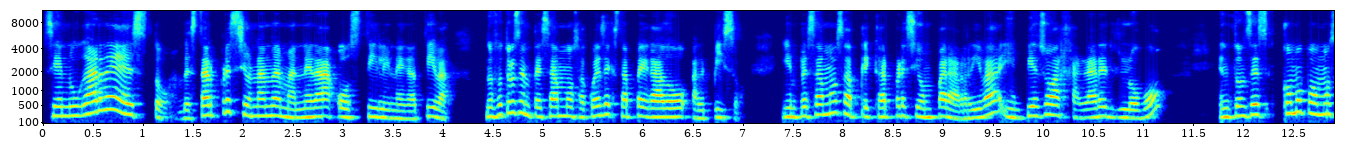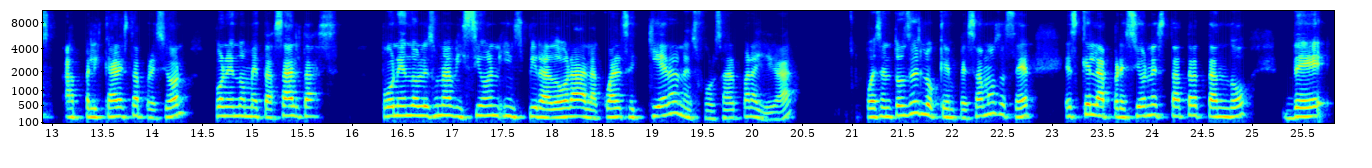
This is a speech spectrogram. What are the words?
Si en lugar de esto, de estar presionando de manera hostil y negativa, nosotros empezamos, acuérdense que está pegado al piso, y empezamos a aplicar presión para arriba y empiezo a jalar el globo, entonces, ¿cómo podemos aplicar esta presión? Poniendo metas altas, poniéndoles una visión inspiradora a la cual se quieran esforzar para llegar. pues entonces lo que empezamos a hacer es que la presión está tratando de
